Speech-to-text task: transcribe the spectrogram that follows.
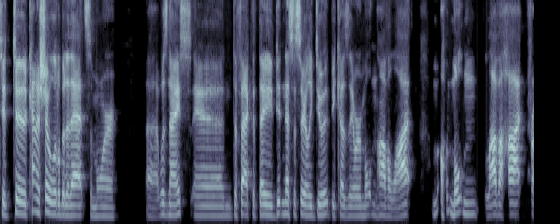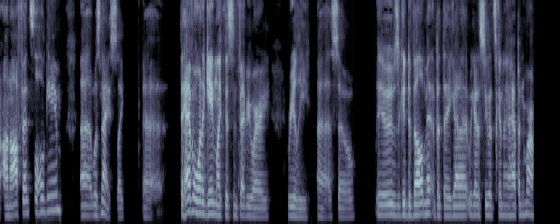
to to kind of show a little bit of that some more uh, was nice, and the fact that they didn't necessarily do it because they were molten hot a lot molten lava hot for, on offense the whole game uh, was nice. Like uh, they haven't won a game like this in February, really. Uh, so it, it was a good development, but they gotta we gotta see what's gonna happen tomorrow.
